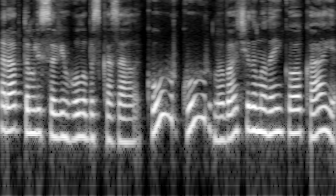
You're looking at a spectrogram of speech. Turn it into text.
Раптом лісові голуби сказали Кур, кур, ми бачили маленького Кая.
